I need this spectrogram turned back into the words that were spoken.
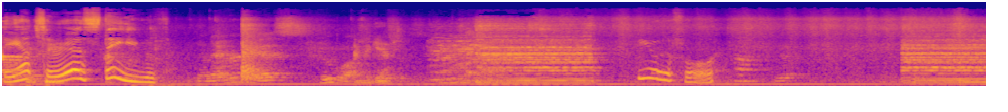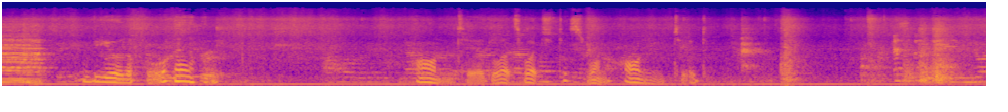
The answer is Steve. You'll never guess who watched And the gift. Beautiful. Beautiful. Haunted. Let's watch this one. Haunted. As the wind or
